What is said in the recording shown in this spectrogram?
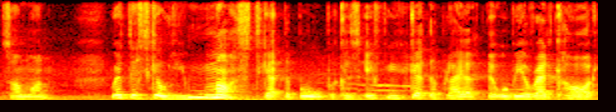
someone. With this skill, you must get the ball because if you get the player, it will be a red card.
